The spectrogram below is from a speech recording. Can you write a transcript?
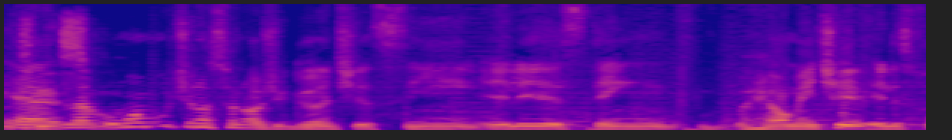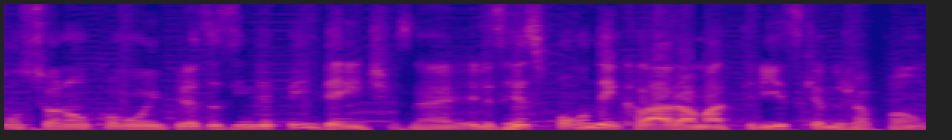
É, na- uma multinacional gigante assim, eles têm. Realmente, eles funcionam como empresas independentes, né? Eles respondem, claro, à matriz, que é do Japão,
